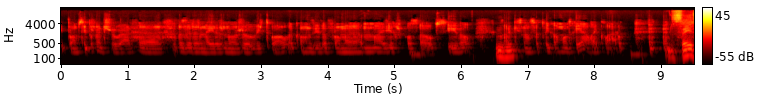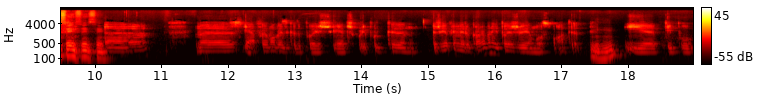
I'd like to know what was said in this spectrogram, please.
e pronto, simplesmente jogar, uh, fazer as neiras num jogo virtual, a conduzir da forma mais irresponsável possível. Claro uhum. que isso não se aplica ao mundo real, é claro. Sim, sim, sim, sim. mas, yeah, foi uma coisa que eu depois cheguei a descobrir, porque eu joguei primeiro o Caravan e depois joguei o Most Wanted. Uhum. E, tipo,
